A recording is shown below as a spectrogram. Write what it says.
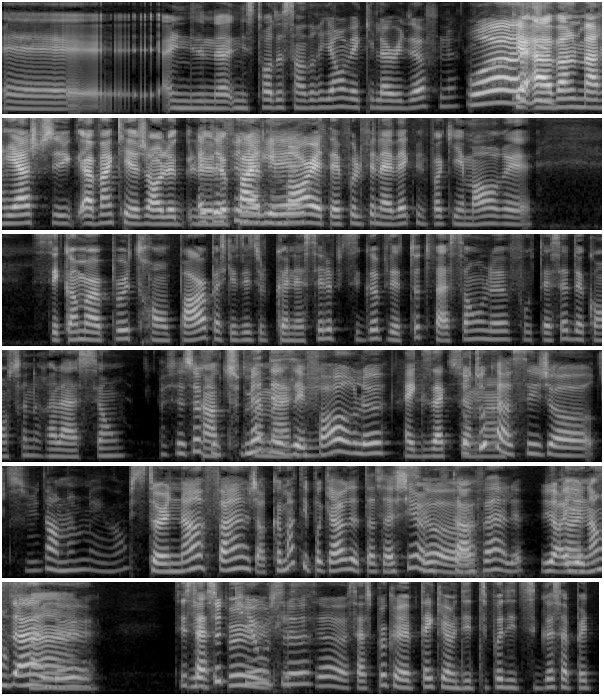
euh, une, une histoire de Cendrillon avec Hilary Duff, là. Ouais. Que avant le mariage, avant que genre le, le, le père il avec. meurt, elle était full fin avec, puis une fois qu'il est mort, euh, c'est comme un peu trompeur parce que tu sais, tu le connaissais, le petit gars, puis de toute façon, là, faut que tu de construire une relation. C'est ça, quand faut que tu tu te mettes des efforts, là. Exactement. Surtout quand c'est genre. Tu vis dans la même maison. Puis c'est un enfant. Genre, comment t'es pas capable de t'attacher à un petit enfant, là? Genre, il y a C'est 10 un ans, enfant. là. Tu sais, ça est se tout peut, cute, c'est là. ça. Ça se peut que peut-être qu'un des petits, pas des petits gars, ça peut être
